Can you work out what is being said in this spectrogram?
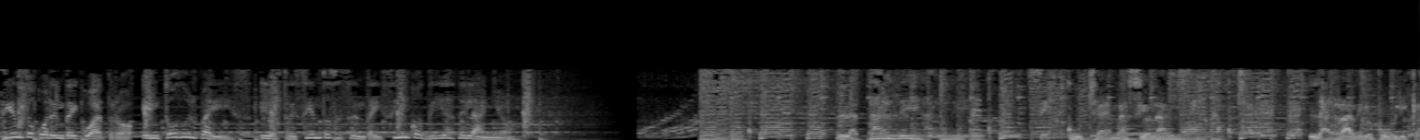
144, en todo el país, los 365 días del año. La tarde se escucha en Nacional, la radio pública.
